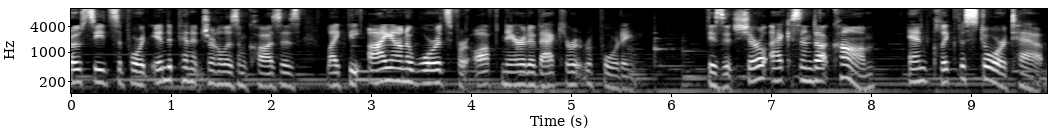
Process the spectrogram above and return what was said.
Proceeds support independent journalism causes like the ION Awards for off narrative accurate reporting. Visit SharylAttkisson.com and click the Store tab.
